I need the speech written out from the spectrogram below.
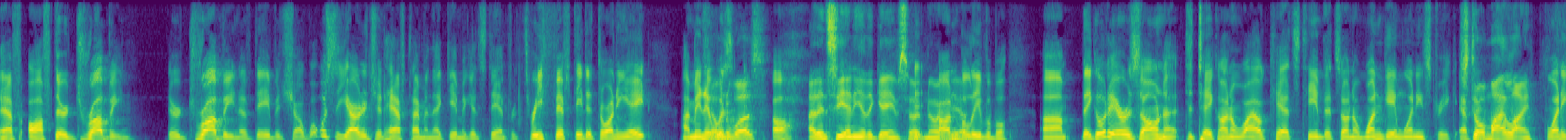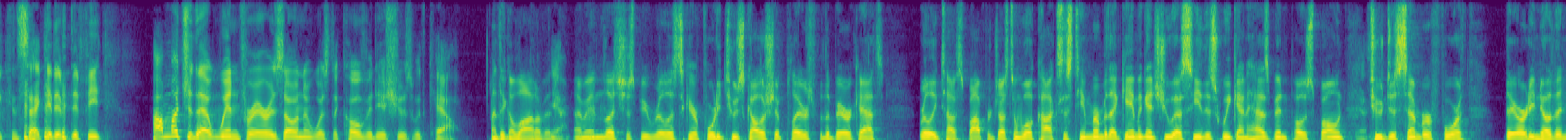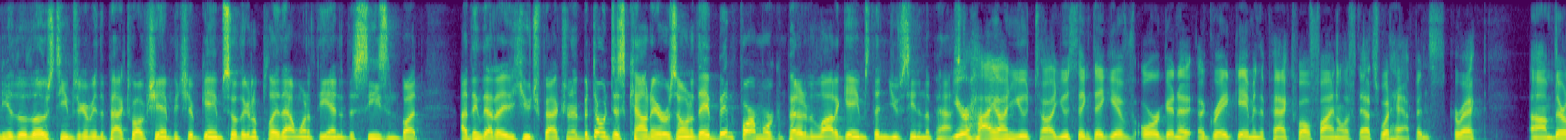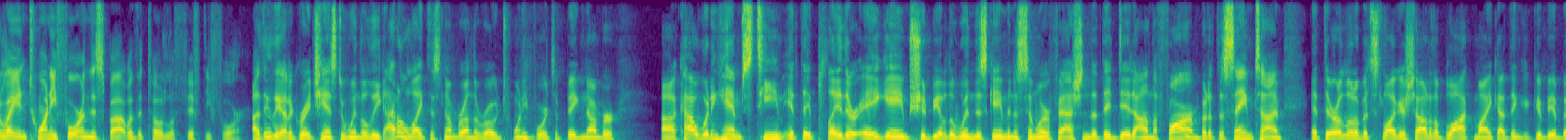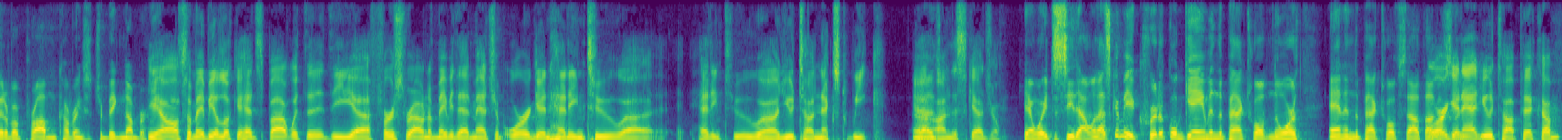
F- off their drubbing, their drubbing of David Shaw. What was the yardage at halftime in that game against Stanford? 350 to 28. I mean, it was. it was. Oh, I didn't see any of the games, so I have no idea. unbelievable. Um, they go to Arizona to take on a Wildcats team that's on a one-game winning streak. Stole my line. 20 consecutive defeats. How much of that win for Arizona was the COVID issues with Cal? I think a lot of it. Yeah. I mean, let's just be realistic here. 42 scholarship players for the Bearcats. Really tough spot for Justin Wilcox's team. Remember that game against USC this weekend has been postponed to December 4th. They already know that neither of those teams are going to be the Pac 12 championship game, so they're going to play that one at the end of the season. But I think that had a huge factor in it. But don't discount Arizona. They've been far more competitive in a lot of games than you've seen in the past. You're high on Utah. You think they give Oregon a, a great game in the Pac 12 final if that's what happens, correct? Um, they're laying 24 in this spot with a total of 54. I think they got a great chance to win the league. I don't like this number on the road, 24. It's a big number. Uh, Kyle Whittingham's team, if they play their A game, should be able to win this game in a similar fashion that they did on the farm. But at the same time, if they're a little bit sluggish out of the block, Mike, I think it could be a bit of a problem covering such a big number. Yeah, also maybe a look ahead spot with the the uh, first round of maybe that matchup. Oregon heading to uh, heading to uh, Utah next week uh, Yeah, on the schedule. Can't wait to see that one. That's going to be a critical game in the Pac 12 North and in the Pac 12 South. Obviously. Oregon at Utah, pick 'em.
